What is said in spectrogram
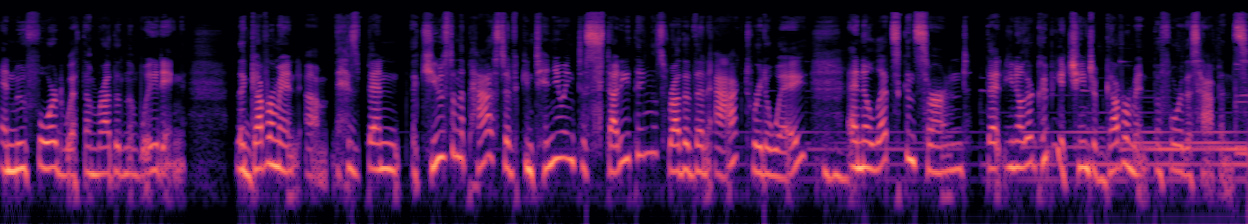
and move forward with them rather than waiting. The government um, has been accused in the past of continuing to study things rather than act right away. Mm-hmm. And Nolet's concerned that, you know, there could be a change of government before this happens.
